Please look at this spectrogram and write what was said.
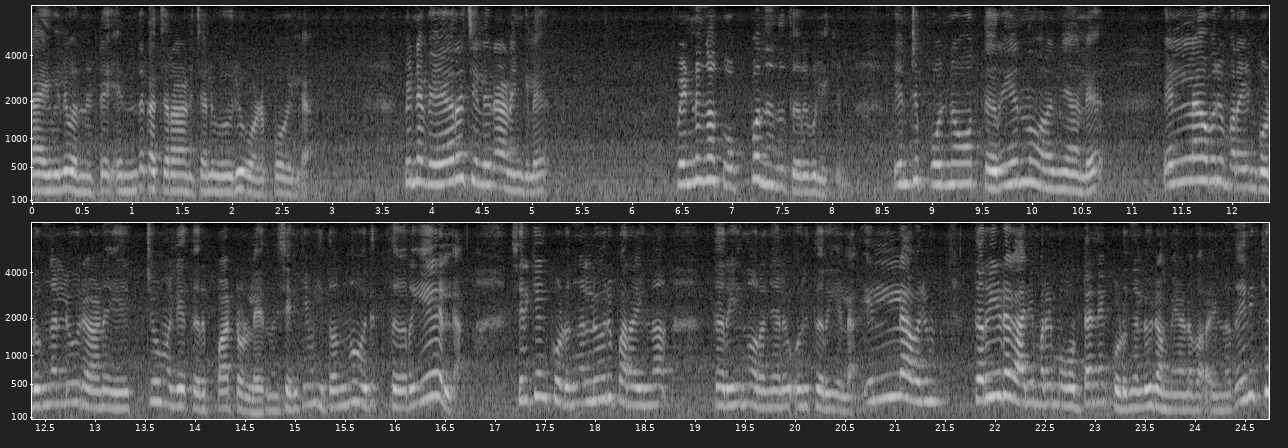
ലൈവിൽ വന്നിട്ട് എന്ത് കച്ചറ കാണിച്ചാലും ഒരു കുഴപ്പമില്ല പിന്നെ വേറെ ചിലരാണെങ്കിൽ പെണ്ണുങ്ങൾക്കൊപ്പം നിന്ന് തെറി വിളിക്കും. എന്റെ പൊന്നോ തെറിയെന്ന് പറഞ്ഞാൽ എല്ലാവരും പറയും കൊടുങ്ങല്ലൂരാണ് ഏറ്റവും വലിയ തെറിപ്പാട്ടുള്ളതെന്ന്. ശരിക്കും ഇതൊന്നും ഒരു തെറിയേ അല്ല ശരിക്കും കൊടുങ്ങല്ലൂർ പറയുന്ന തെറി എന്ന് പറഞ്ഞാൽ ഒരു തെറിയല്ല. എല്ലാവരും തെറിയുടെ കാര്യം പറയുമ്പോൾ ഉടനെ കൊടുങ്ങല്ലൂർ അമ്മയാണ് പറയുന്നത്. എനിക്ക്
